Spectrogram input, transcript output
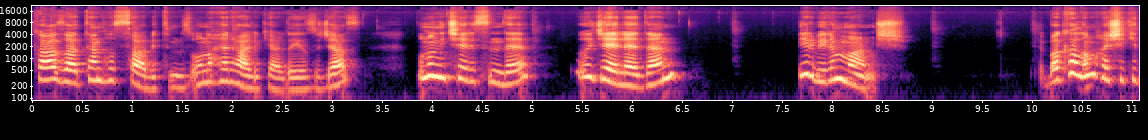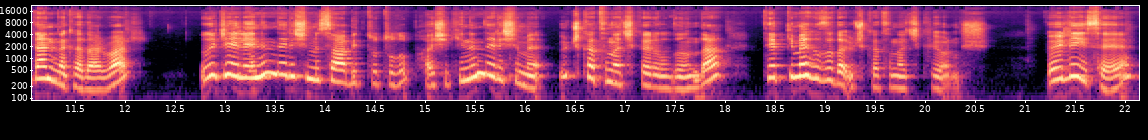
K zaten hız sabitimiz. Onu her halükarda yazacağız. Bunun içerisinde ICL'den bir birim varmış. Bakalım H2'den ne kadar var? ICL'nin derişimi sabit tutulup H2'nin derişimi 3 katına çıkarıldığında tepkime hızı da 3 katına çıkıyormuş. Öyleyse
